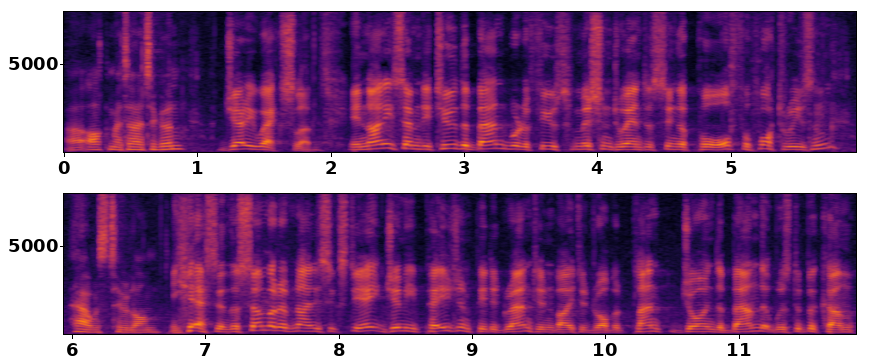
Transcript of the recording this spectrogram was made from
Uh. Jerry Wexler. In 1972, the band were refused permission to enter Singapore. For what reason? Hair was too long. Yes, in the summer of 1968, Jimmy Page and Peter Grant invited Robert Plant to join the band that was to become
